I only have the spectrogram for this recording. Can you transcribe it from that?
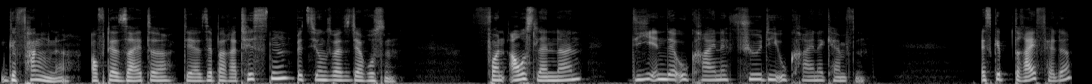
Gefangene auf der Seite der Separatisten bzw. der Russen von Ausländern, die in der Ukraine für die Ukraine kämpfen. Es gibt drei Fälle.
